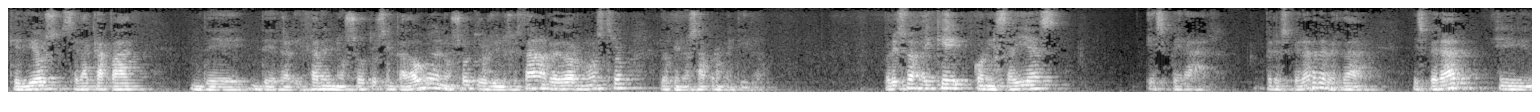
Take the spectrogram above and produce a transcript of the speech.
que Dios será capaz de, de, realizar en nosotros, en cada uno de nosotros y en los que están alrededor nuestro, lo que nos ha prometido. Por eso hay que, con Isaías, esperar, pero esperar de verdad, esperar eh,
